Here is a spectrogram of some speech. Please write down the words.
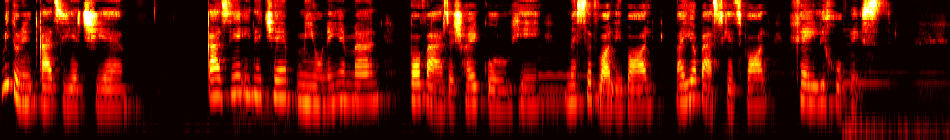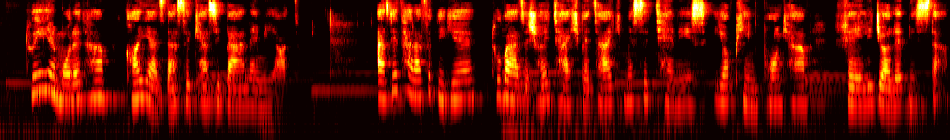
می‌دونین قضیه چیه؟ قضیه اینه که میونه من با ورزش های گروهی مثل والیبال و یا بسکتبال خیلی خوب نیست. توی یه مورد هم کاری از دست کسی بر نمیاد. از یه طرف دیگه تو ورزش های تک به تک مثل تنیس یا پینگ پونگ هم خیلی جالب نیستم.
